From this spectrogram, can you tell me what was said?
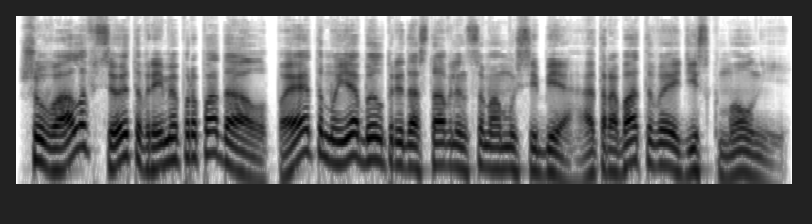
Шувалов все это время пропадал, поэтому я был предоставлен самому себе, отрабатывая диск молний.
